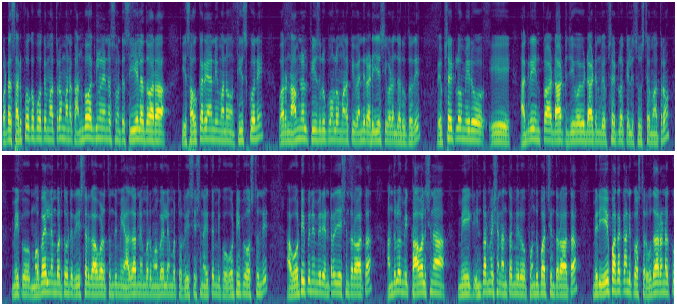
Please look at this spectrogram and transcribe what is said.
బట్ అది సరిపోకపోతే మాత్రం మనకు అనుభవజ్ఞులైనటువంటి సీఏల ద్వారా ఈ సౌకర్యాన్ని మనం తీసుకొని వారు నామినల్ ఫీజు రూపంలో మనకి ఇవన్నీ రెడీ చేసి ఇవ్వడం జరుగుతుంది. వెబ్సైట్లో మీరు ఈ agri infra dot GOV dot in వెబ్సైట్లోకి వెళ్ళి చూస్తే మాత్రం మీకు మొబైల్ నెంబర్ తోటి రిజిస్టర్ కాబడుతుంది. మీ ఆధార్ నెంబర్ మొబైల్ నెంబర్తో రిజిస్ట్రేషన్ అయితే మీకు ఓటీపీ వస్తుంది. ఆ ఓటీపీని మీరు ఎంటర్ చేసిన తర్వాత అందులో మీకు కావాల్సిన మీ ఇన్ఫర్మేషన్ అంతా మీరు పొందుపరిచిన తర్వాత మీరు ఏ పథకానికి వస్తారు? ఉదాహరణకు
